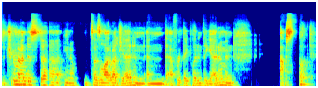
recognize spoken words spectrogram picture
A tremendous, uh, you know, it says a lot about Jed and and the effort they put in to get him. And I'm stoked.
